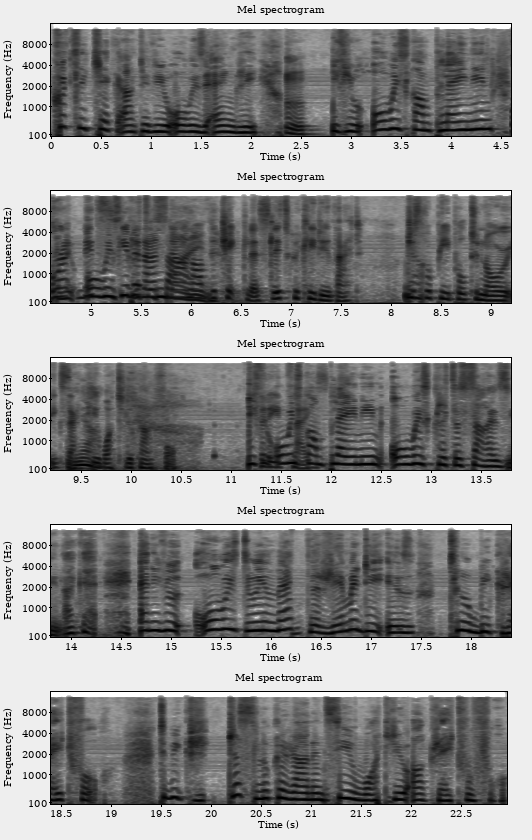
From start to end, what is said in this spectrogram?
quickly check out if you're always angry. Mm. If you're always complaining, All and right, you let's always give a rundown of the checklist. Let's quickly do that. Just Yeah. for people to know exactly Yeah. what to look out for. if you're always complaining, always criticizing, okay, and if you're always doing that, the remedy is to be grateful. To be gr- just look around and see what you are grateful for.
